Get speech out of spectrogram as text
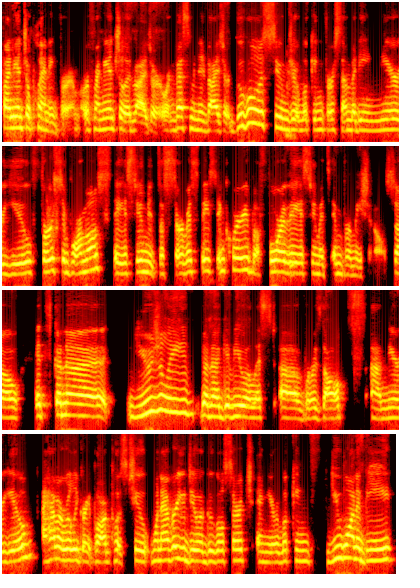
financial planning firm or financial advisor or investment advisor, Google assumes you're looking for somebody near you. First and foremost, they assume it's a service based inquiry before they assume it's informational. So it's going to usually going to give you a list of results um, near you. I have a really great blog post too. Whenever you do a Google search and you're looking, you want to be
